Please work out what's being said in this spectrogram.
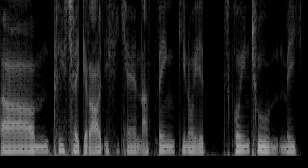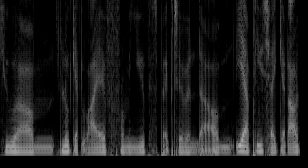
Um, please check it out if you can. I think you know it it's going to make you um look at life from a new perspective and um yeah please check it out.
